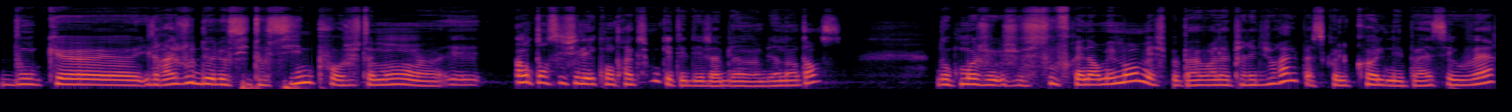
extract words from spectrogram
Donc, euh, il rajoute de l'ocytocine pour justement euh, intensifier les contractions qui étaient déjà bien, bien intenses. Donc, moi, je, je souffre énormément, mais je ne peux pas avoir la péridurale parce que le col n'est pas assez ouvert.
